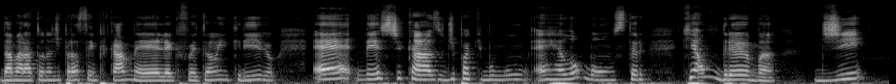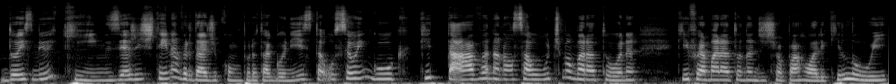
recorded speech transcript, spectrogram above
da maratona de Pra Sempre Camélia, que foi tão incrível. É, neste caso, de Paquimungun, é Hello Monster, que é um drama de 2015. E a gente tem, na verdade, como protagonista o seu Inguk, que estava na nossa última maratona, que foi a maratona de Chopaholic Louis.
